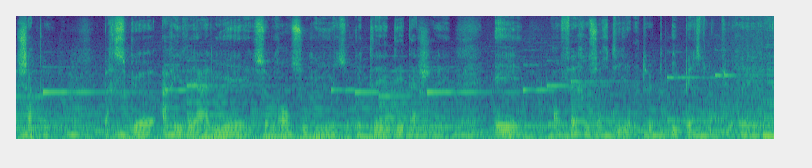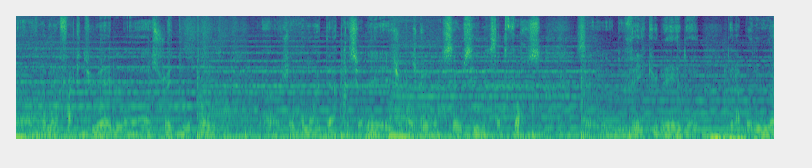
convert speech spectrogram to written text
chapeau parce que arriver à allier ce grand sourire, ce côté détaché et en faire ressortir des trucs hyper structurés, euh, vraiment factuels, euh, straight to the point, euh, j'ai vraiment été impressionné et je pense que c'est aussi cette force, c'est de véhiculer de, la bonne humeur,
